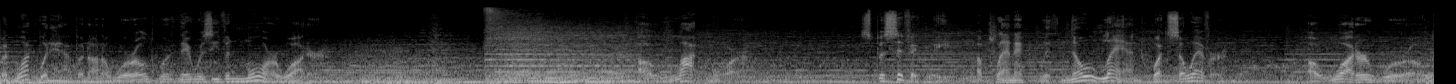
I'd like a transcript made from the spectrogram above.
But what would happen on a world where there was even more water? A lot more. Specifically, a planet with no land whatsoever. A water world.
